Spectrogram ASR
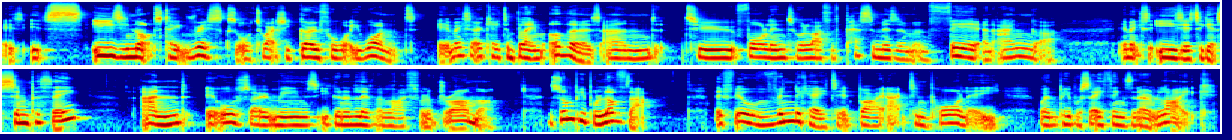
It's, it's easy not to take risks or to actually go for what you want. It makes it okay to blame others and to fall into a life of pessimism and fear and anger. It makes it easier to get sympathy and it also means you're going to live a life full of drama. And some people love that. They feel vindicated by acting poorly when people say things they don't like.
